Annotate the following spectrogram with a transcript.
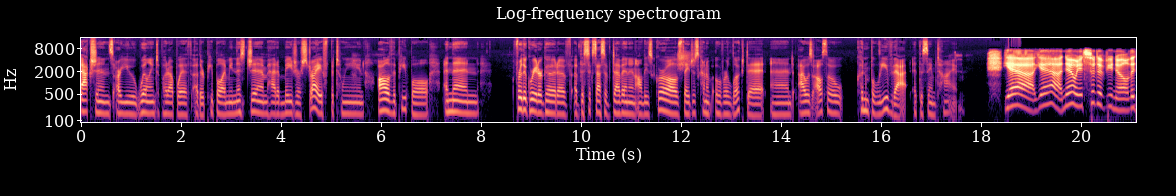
actions are you willing to put up with other people? I mean, this gym had a major strife between all of the people, and then for the greater good of of the success of Devon and all these girls, they just kind of overlooked it. And I was also couldn't believe that at the same time. Yeah, yeah. No, it's sort of, you know, the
